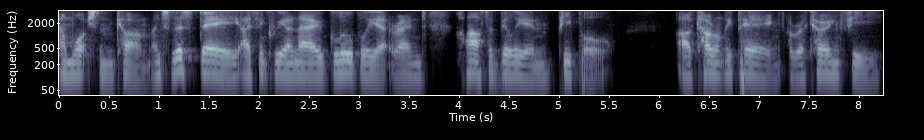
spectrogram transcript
and watch them come. And to this day, I think we are now globally at around half a billion people are currently paying a recurring fee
